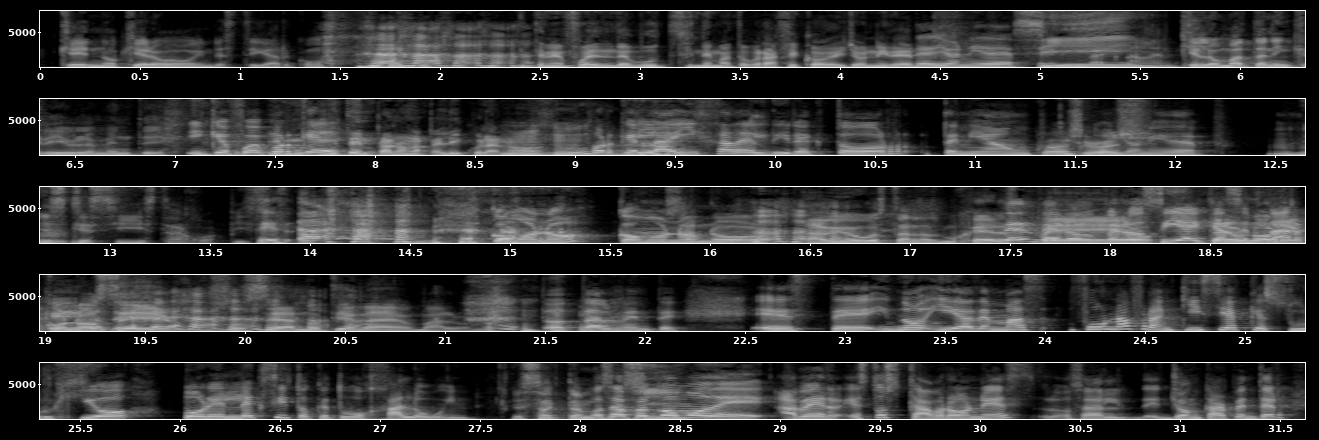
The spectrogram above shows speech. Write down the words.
que no quiero investigar cómo. y también fue el debut cinematográfico de Johnny Depp. De Johnny Depp. Sí, que lo matan increíblemente. Y que fue porque. muy, temprano en la película, ¿no? Porque la hija del director tenía un crush, con Johnny Depp. Es que sí, está guapísimo. ¿Cómo no? ¿Cómo no? no? A mí me gustan las mujeres, pero, pero, sí hay que pero uno reconoce, pues, o sea, no tiene nada de malo, ¿no? Totalmente. Este, no, y además fue una franquicia que surgió por el éxito que tuvo Halloween. Exactamente. O sea, fue como de, a ver, estos cabrones, o sea, John Carpenter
